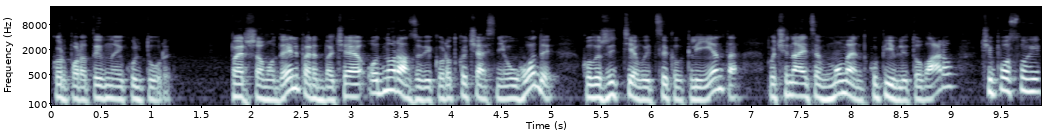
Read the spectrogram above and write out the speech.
корпоративної культури. Перша модель передбачає одноразові короткочасні угоди, коли життєвий цикл клієнта починається в момент купівлі товару чи послуги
